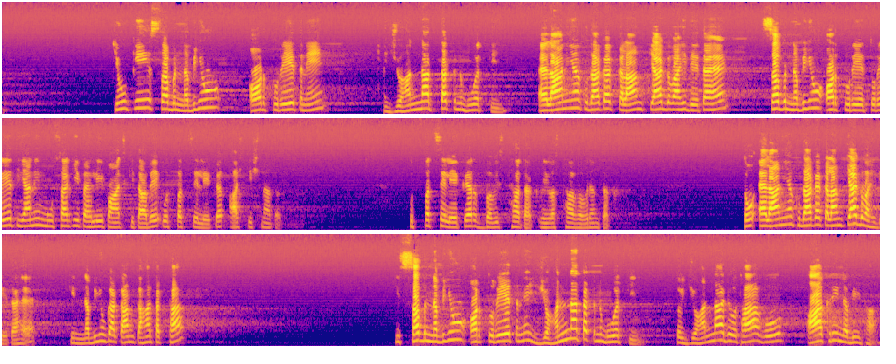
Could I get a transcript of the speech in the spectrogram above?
کیونکہ سب نبیوں اور تریت نے یوہنا تک نبوت کی۔ اعلانیہ خدا کا کلام کیا گواہی دیتا ہے؟ سب نبیوں اور تریت تریت یعنی موسیٰ کی پہلی پانچ کتابیں اتپت سے لے کر آشتشنا تک۔ اتپت سے لے کر بوستھا تک ویوستھا وورن تک۔ تو اعلانیہ خدا کا کلام کیا گواہی دیتا ہے کہ نبیوں کا کام کہاں تک تھا؟ کہ سب نبیوں اور تریت نے یوہنا تک نبوت کی۔ تو یوہنا جو تھا وہ آخری نبی تھا۔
